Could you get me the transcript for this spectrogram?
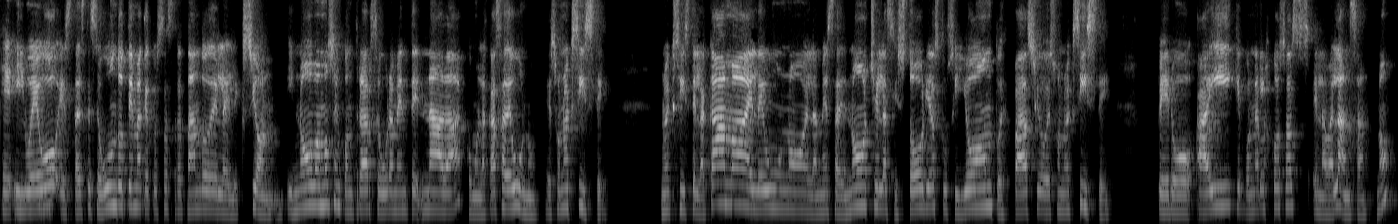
Eh, y luego está este segundo tema que tú estás tratando de la elección. Y no vamos a encontrar seguramente nada como la casa de uno. Eso no existe. No existe la cama, el de uno, la mesa de noche, las historias, tu sillón, tu espacio, eso no existe pero hay que poner las cosas en la balanza, ¿no?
